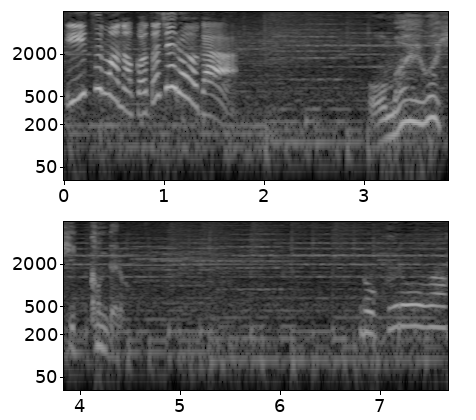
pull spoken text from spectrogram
いつものことじゃろうが。お前は引っ込んでろ。六郎は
